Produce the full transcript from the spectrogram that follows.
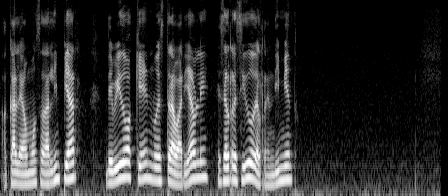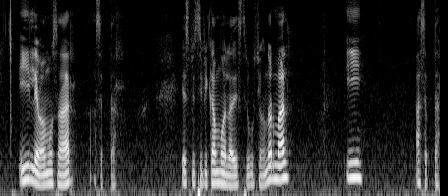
Acá le vamos a dar limpiar debido a que nuestra variable es el residuo del rendimiento. Y le vamos a dar aceptar. Especificamos la distribución normal y aceptar.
